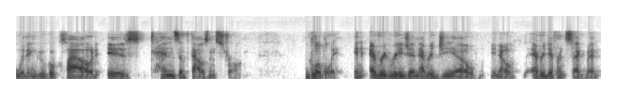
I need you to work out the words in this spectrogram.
within Google Cloud is tens of thousands strong globally in every region, every geo, you know, every different segment.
